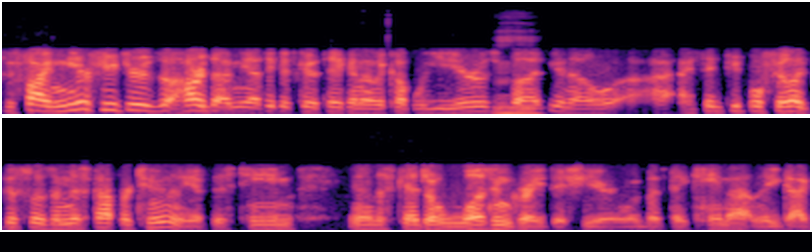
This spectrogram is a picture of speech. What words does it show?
define near future is hard. To, I mean, I think it's going to take another couple of years, mm-hmm. but you know, I, I think people feel like this was a missed opportunity. If this team, you know, the schedule wasn't great this year, but they came out and they got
